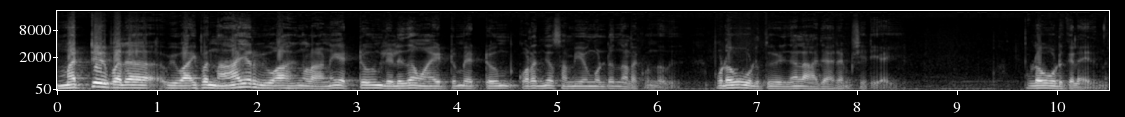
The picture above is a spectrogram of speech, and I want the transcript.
മറ്റ് പല വിവാഹ ഇപ്പം നായർ വിവാഹങ്ങളാണ് ഏറ്റവും ലളിതമായിട്ടും ഏറ്റവും കുറഞ്ഞ സമയം കൊണ്ട് നടക്കുന്നത്. പുടവ് കൊടുത്തു കഴിഞ്ഞാൽ ആചാരം ശരിയായി. പുടവ് കൊടുക്കലായിരുന്നു.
